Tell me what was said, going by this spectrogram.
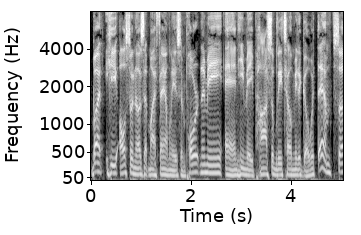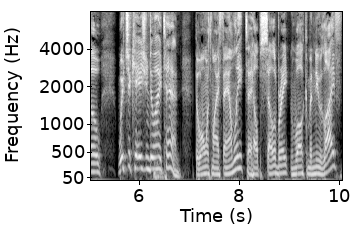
But he also knows that my family is important to me and he may possibly tell me to go with them. So, which occasion do I attend? The one with my family to help celebrate and welcome a new life,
